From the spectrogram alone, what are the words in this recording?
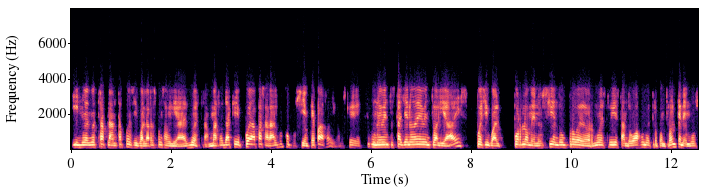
y no es nuestra planta, pues igual la responsabilidad es nuestra. Más allá que pueda pasar algo, como siempre pasa, digamos que un evento está lleno de eventualidades, pues igual por lo menos siendo un proveedor nuestro y estando bajo nuestro control, tenemos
